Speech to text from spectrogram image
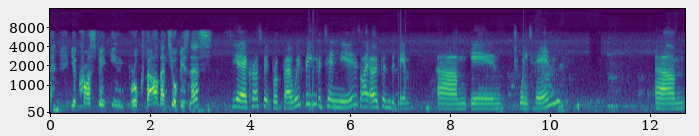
you're CrossFit in Brookvale. That's your business. Yeah, CrossFit Brookvale. We've been here for 10 years. I opened the gym um, in 2010. Um,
